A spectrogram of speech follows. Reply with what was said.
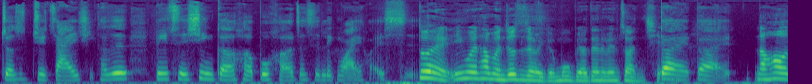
就是聚在一起，可是彼此性格合不合，这是另外一回事。对，因为他们就只有一个目标在那边赚钱。，对对然后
